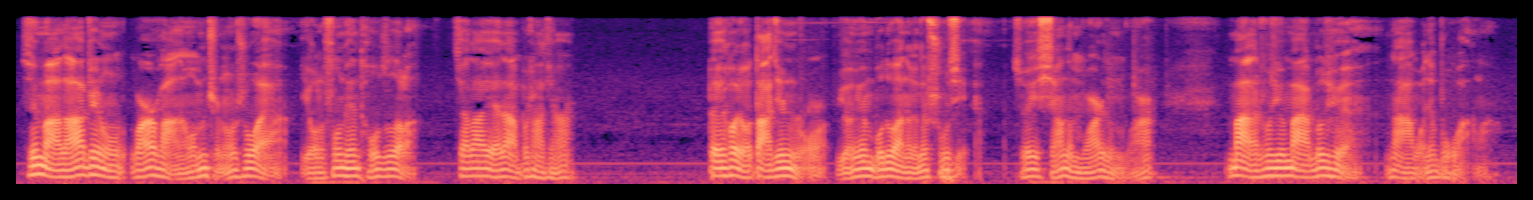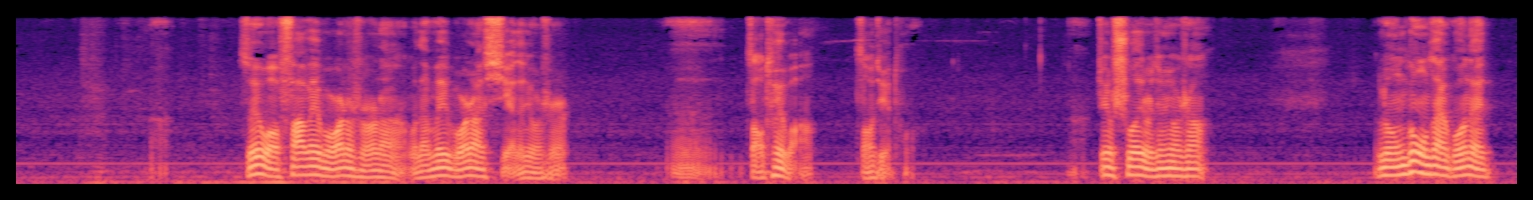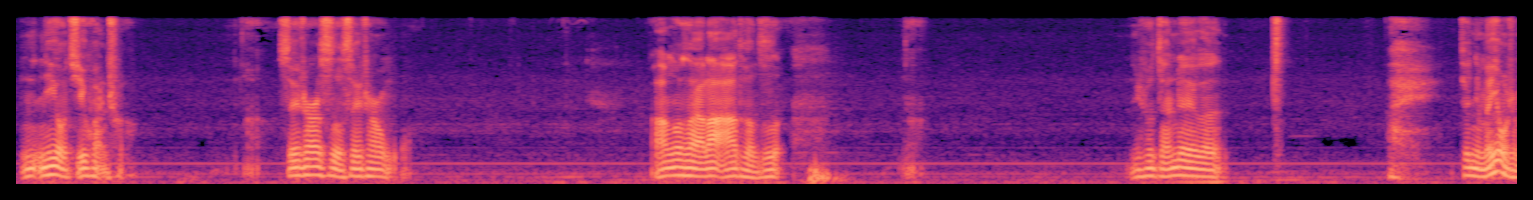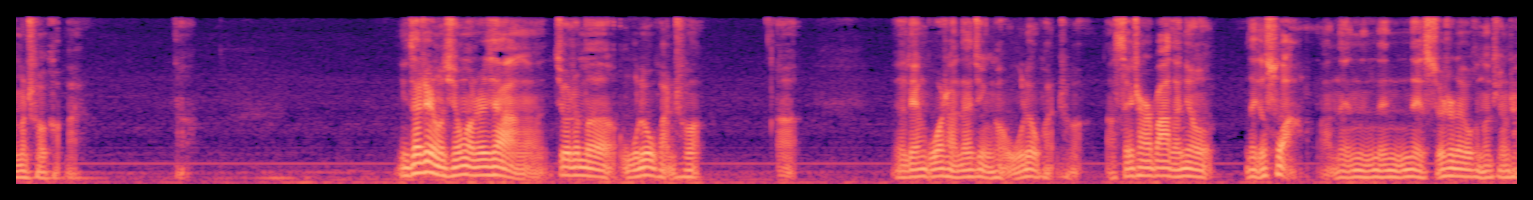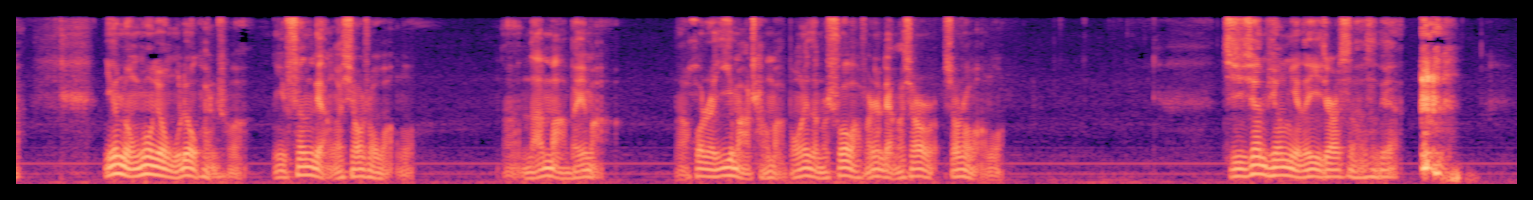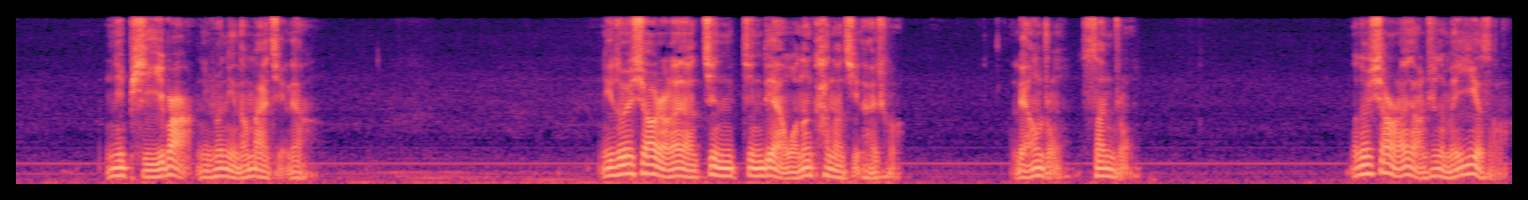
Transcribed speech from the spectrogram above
新马达这种玩法呢，我们只能说呀，有了丰田投资了，家大业大不差钱背后有大金主源源不断的给他输血，所以想怎么玩怎么玩，卖得出去卖不出去，那我就不管了。所以我发微博的时候呢，我在微博上写的就是，呃，早退网，早解脱。这个说的就是经销商。拢共在国内，你有几款车？啊，C 叉四、C 叉五，昂克赛拉、阿特兹，啊，你说咱这个，哎，就你没有什么车可卖。啊你在这种情况之下呢，就这么五六款车，啊，连国产带进口五六款车啊，C 叉八咱就那就算了啊，那那那随时都有可能停产。你拢共就五六款车，你分两个销售网络，啊，南马北马，啊，或者一马长马，甭管怎么说吧，反正两个销售销售网络，几千平米的一家四 S 店，你劈一半，你说你能卖几辆？你作为销售来讲，进进店我能看到几台车，两种、三种，那对销售来讲这就没意思了。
